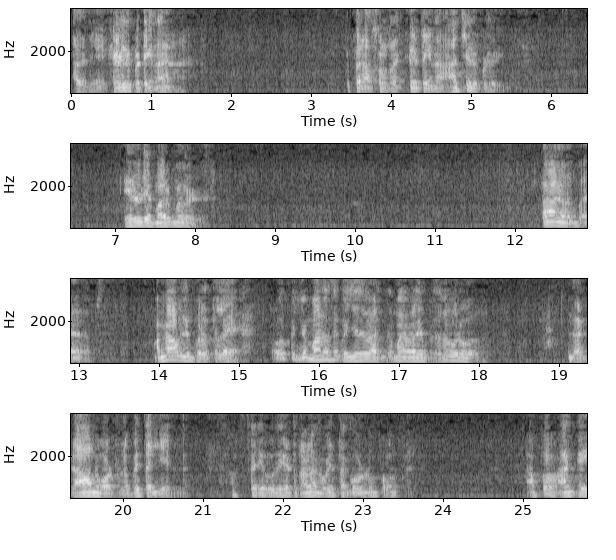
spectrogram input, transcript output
அதை நீங்க கேள்விப்பட்டீங்கன்னா இப்ப நான் சொல்றேன் கேட்டீங்கன்னா ஆச்சரியப்படுவீங்க. என்னுடைய மருமகள். நான் ப- ஒரு கொஞ்சம் மனசு கொஞ்சம் இதுவாக இருந்து மங்காவலிபுரத்தில் ஒரு இந்த டான் ஹோட்டலில் போய் தங்கியிருந்தேன். சரி ஒரு எட்டு நாள் அங்கே போய் தங்க ஒன்றும் போனேன். அப்போ அங்கே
